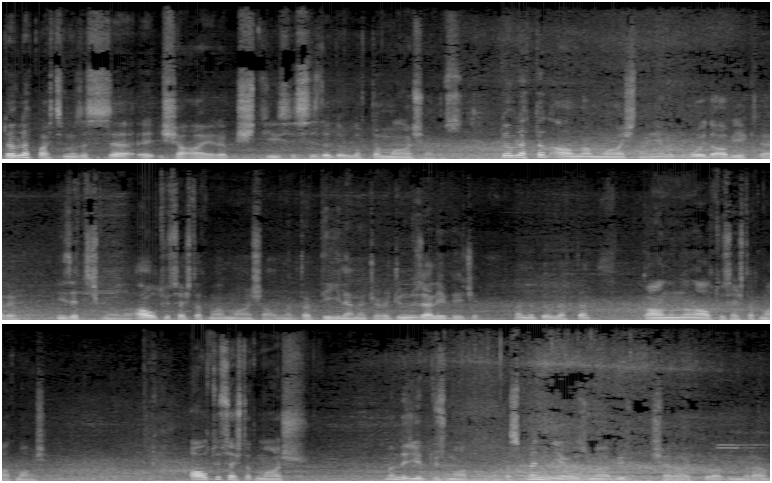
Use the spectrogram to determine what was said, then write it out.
Dövlət başçımız da sizə e, işə ayırıb işləyirsiniz, siz də dövlətdən maaş alırsınız. Dövlətdən alınan maaşla, yəni bu boyda obyektləri necə tikmək olar? 680 manat maaş alınır da deyilənə görə. Gündüz Əliyev deyir ki, mən də dövlətdən qanundan 680 manat maaş alıram. 680 maaş mən də 700 manat alıram. Bəs mən niyə özümə bir şərait qura bilmirəm?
